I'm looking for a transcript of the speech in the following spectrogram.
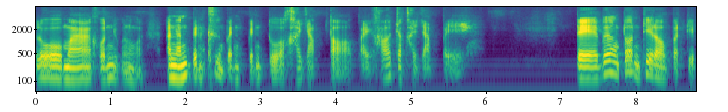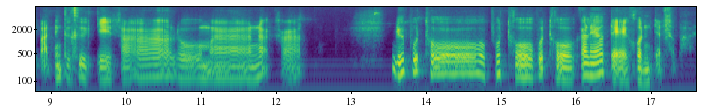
โลมาขนอยู่บนหัว อันนั้นเป็นเครื่องเป็นเป็นตัวขยับต่อไป เขาจะขยับไปเอง แต่เบื้องต้นที่เราปฏิบัตินั่นก็คือเกสาโลมานะคาหรือพุทโธ พุทโธ พุทโธก็แล้วแต่คนจะสบาย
